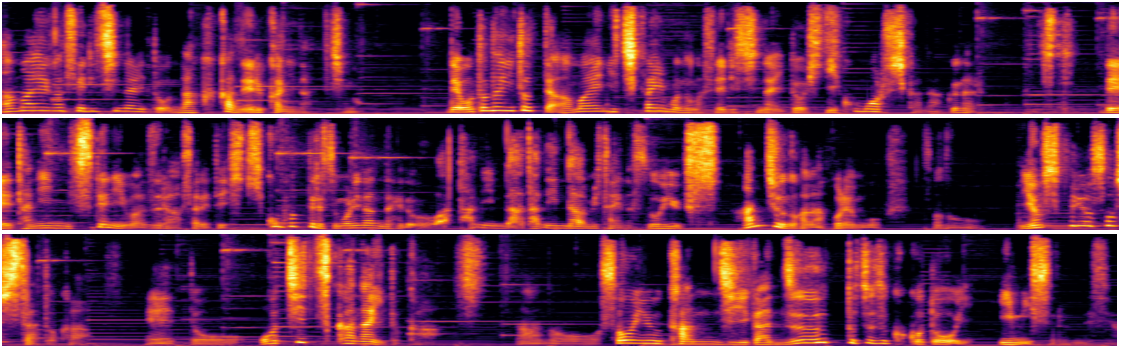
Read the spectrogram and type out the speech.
甘えが成立しないと泣くか寝るかになってしまう。で、大人にとって甘えに近いものが成立しないと引きこもるしかなくなる。で、他人にすでに煩わされて引きこもってるつもりなんだけど、うわ、他人だ、他人だ、みたいな、そういう、範疇のかな、これも、その、よそよそしさとか、えっ、ー、と、落ち着かないとか、あの、そういう感じがずっと続くことを意味するんですよ。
